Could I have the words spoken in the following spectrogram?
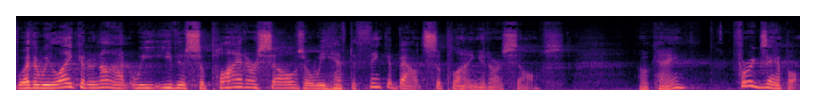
whether we like it or not, we either supply it ourselves or we have to think about supplying it ourselves. Okay? For example,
